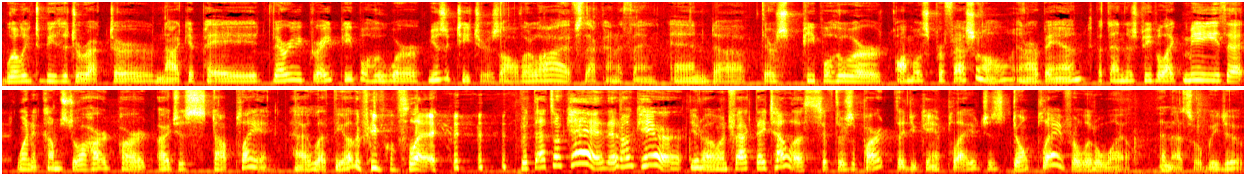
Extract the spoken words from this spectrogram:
willing to be the director, not get paid. Very great people who were music teachers all their lives, that kind of thing. And uh, there's people who are almost professional in our band, but then there's people like me that when it comes to a hard part, I just stop playing. I let the other people play. but that's okay. They don't care. You know, in fact, they tell us if there's a part that you can't play, just don't play for a little while. And that's what we do.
